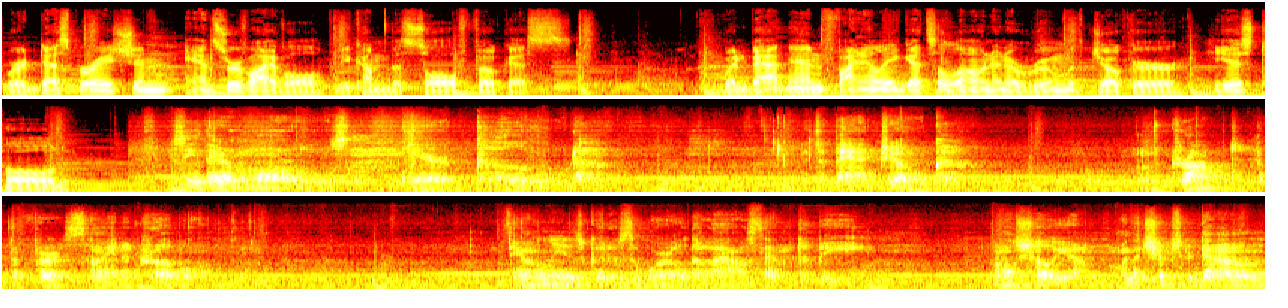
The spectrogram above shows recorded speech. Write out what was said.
where desperation and survival become the sole focus. When Batman finally gets alone in a room with Joker, he is told See, their morals, their code. It's a bad joke. Dropped at the first sign of trouble. They're only as good as the world allows them to be. I'll show you. When the chips are down,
